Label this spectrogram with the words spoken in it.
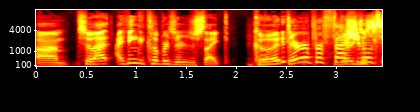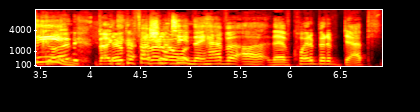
Um, so I, I think the Clippers are just like good. They're a professional just team. good. Like, They're I a don't professional team. They have a uh, they have quite a bit of depth.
